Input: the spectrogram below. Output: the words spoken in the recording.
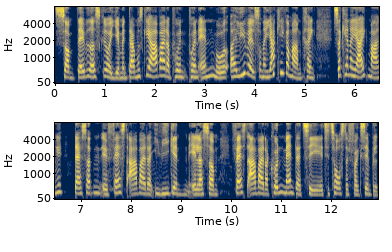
som David også skriver, jamen der måske arbejder på en, på en anden måde, og alligevel, så når jeg kigger mig omkring, så kender jeg ikke mange, der sådan øh, fast arbejder i weekenden, eller som fast arbejder kun mandag til, til torsdag for eksempel.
